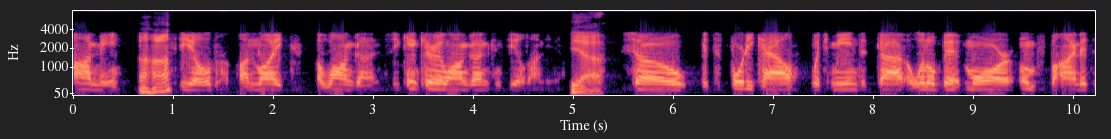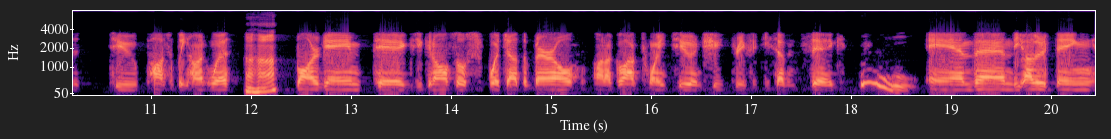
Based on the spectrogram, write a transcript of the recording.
on me, Uh-huh. concealed, unlike a long gun. So you can't carry a long gun concealed on you. Yeah. So it's a 40 cal, which means it's got a little bit more oomph behind it to, to possibly hunt with. Uh huh. Smaller game, pigs. You can also switch out the barrel on a Glock 22 and shoot 357 SIG. Ooh. And then the other thing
